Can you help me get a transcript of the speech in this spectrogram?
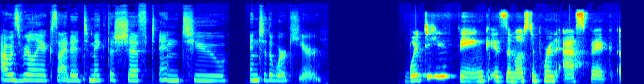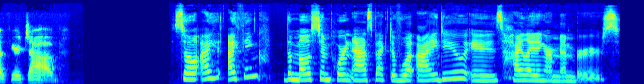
I was really excited to make the shift into, into the work here. What do you think is the most important aspect of your job? So I, I think the most important aspect of what I do is highlighting our members.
